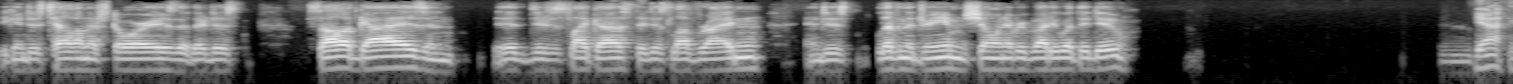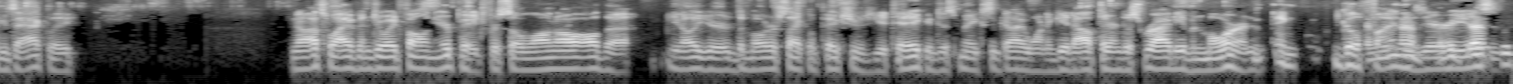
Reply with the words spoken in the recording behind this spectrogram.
You can just tell on their stories that they're just solid guys and they're just like us. They just love riding and just living the dream and showing everybody what they do. Yeah, exactly. You know, that's why I've enjoyed following your page for so long. All, all the, you know, your the motorcycle pictures you take, it just makes a guy want to get out there and just ride even more and, and go find these areas. That's what,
